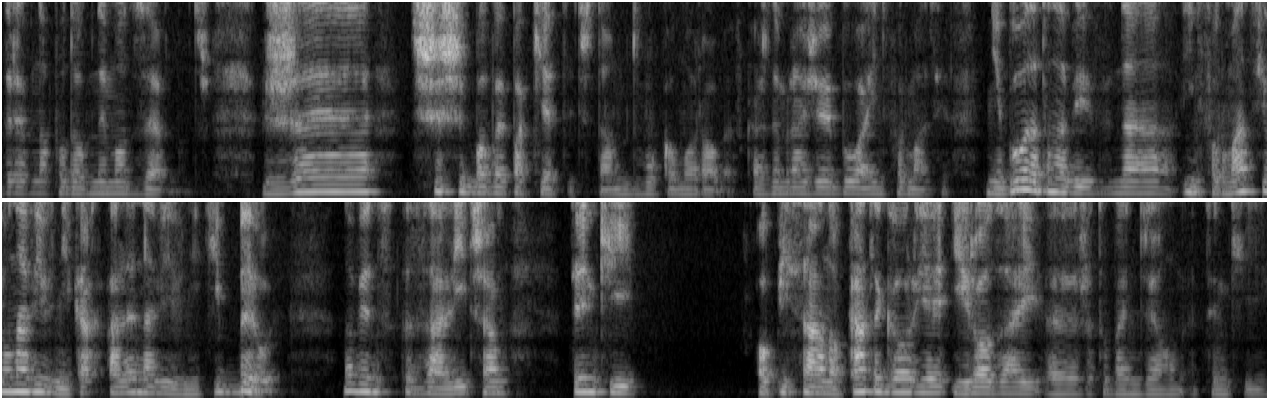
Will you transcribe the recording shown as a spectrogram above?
drewno podobnym od zewnątrz, że trzyszybowe pakiety, czy tam dwukomorowe. W każdym razie była informacja. Nie było za to na informacji o nawiewnikach, ale nawiewniki były. No więc zaliczam. Tynki opisano kategorię i rodzaj, e, że to będą tynki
